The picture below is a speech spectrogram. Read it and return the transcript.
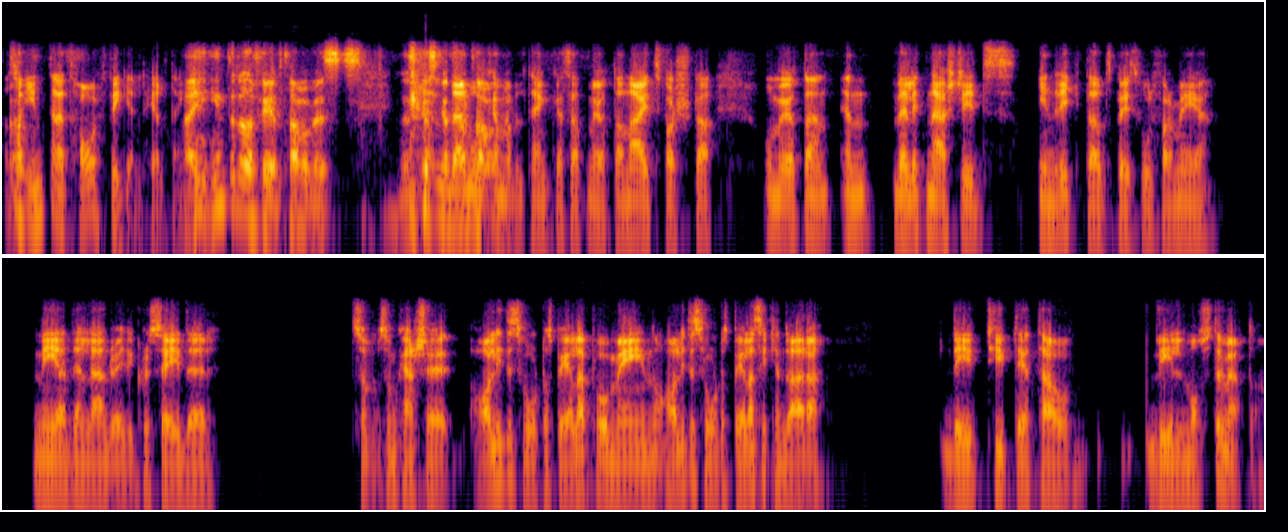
Alltså ja. internet har fel helt enkelt. Nej, internet har fel. Tau är bäst. Däremot kan man väl tänka sig att möta Knights första och möta en, en väldigt närstridsinriktad Space Wolf-armé med en Land Raider Crusader som, som kanske har lite svårt att spela på main och har lite svårt att spela sekundära. Det är ju typ det Tau vill måste möta.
